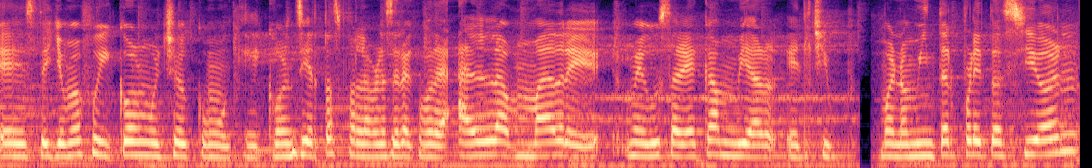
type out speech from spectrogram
este, yo me fui con mucho, como que con ciertas palabras era como de, a la madre, me gustaría cambiar el chip. Bueno, mi interpretación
